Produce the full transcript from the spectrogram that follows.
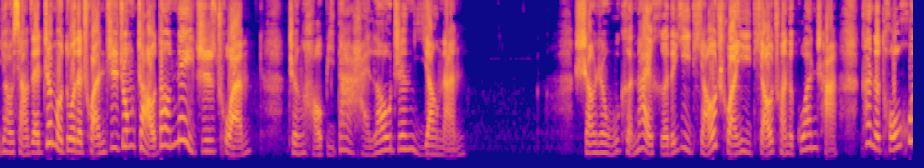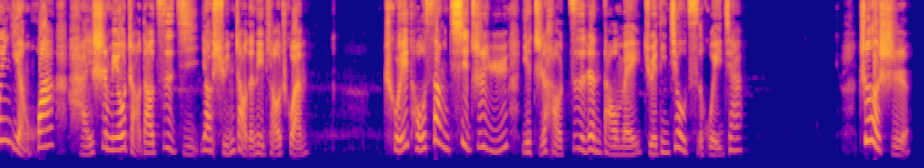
要想在这么多的船只中找到那只船，真好比大海捞针一样难。商人无可奈何的一条船一条船的观察，看得头昏眼花，还是没有找到自己要寻找的那条船。垂头丧气之余，也只好自认倒霉，决定就此回家。这时，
